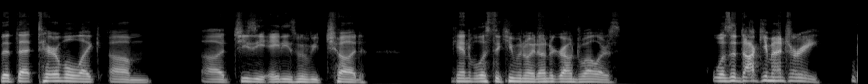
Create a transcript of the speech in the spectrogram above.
that that terrible like um uh cheesy 80s movie Chud, Cannibalistic Humanoid Underground Dwellers, was a documentary.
